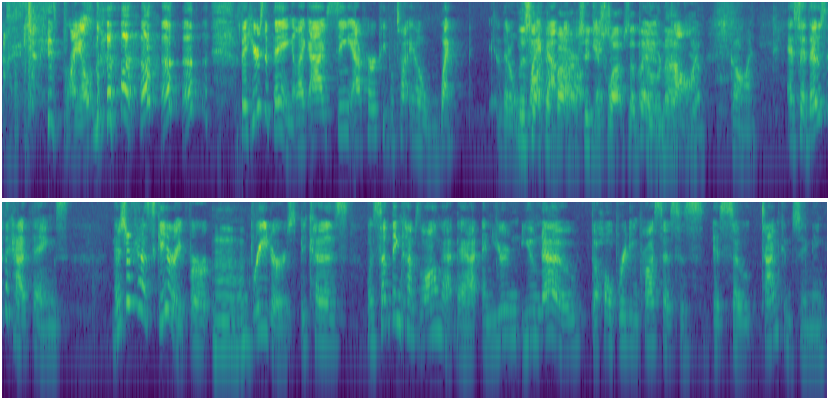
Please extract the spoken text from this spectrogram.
it's brown. but here's the thing: like I've seen, I've heard people talk, you know, wipe. That'll It's wipe like a virus. whole- It just yeah, wipes out boom, overnight, Gone, yeah. gone. And so those are the kind of things. Those are kind of scary for Mm-hmm. breeders because when something comes along like that, and you're you know the whole breeding process is is so time consuming.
